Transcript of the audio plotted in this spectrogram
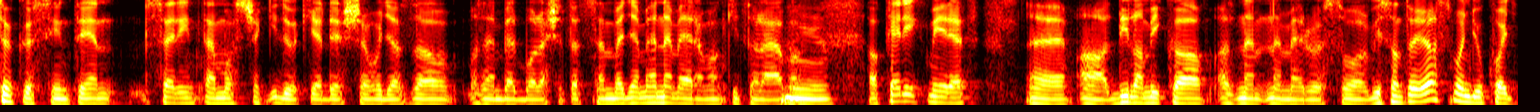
tök őszintén szerintem az csak időkérdése, hogy azzal az ember balesetet szenvedje, mert nem erre van kitalálva. Mm. A kerékméret, eh, a dinamika az nem, nem erről szól. Viszont, hogy azt mondjuk, hogy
